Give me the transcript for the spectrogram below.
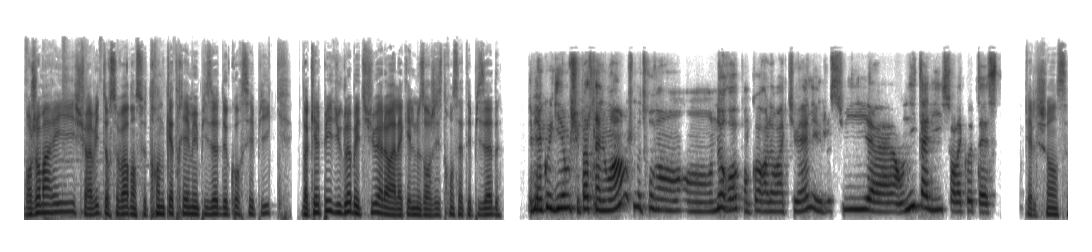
Bonjour Marie, je suis ravi de te recevoir dans ce 34e épisode de Course épique. Dans quel pays du globe es-tu à l'heure à laquelle nous enregistrons cet épisode? Eh bien écoute Guillaume, je suis pas très loin, je me trouve en, Europe encore à l'heure actuelle et je suis euh, en Italie sur la côte Est. Quelle chance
